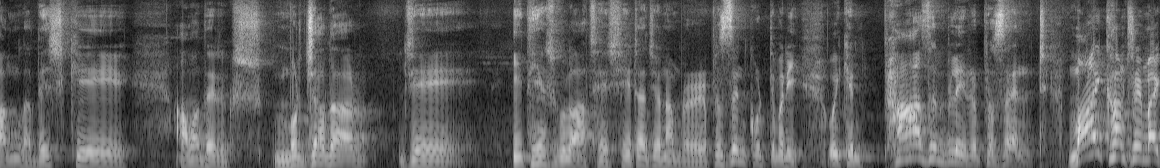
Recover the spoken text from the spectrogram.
বাংলাদেশকে, আমাদের মর্যাদার যে ইতিহাসগুলো আছে, সেটা যেন আমরা রিপ্রেজেন্ট করতে পারি। We can positively represent my country my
